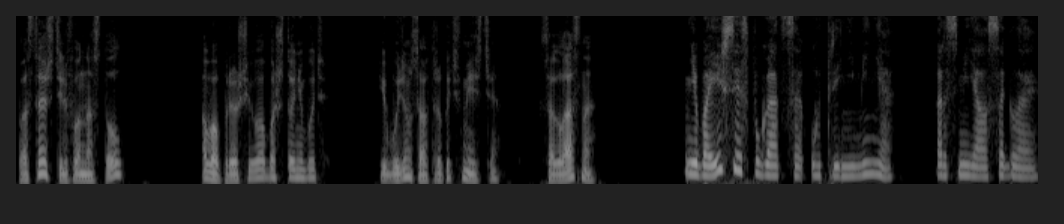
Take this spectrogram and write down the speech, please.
Поставишь телефон на стол, обопрёшь его обо что-нибудь, и будем завтракать вместе. Согласна?» «Не боишься испугаться утренней меня?» — рассмеялась Аглая.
